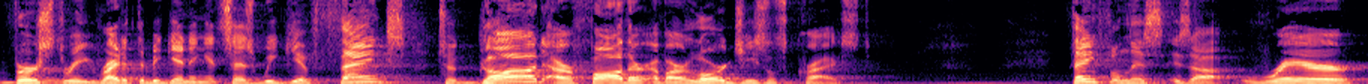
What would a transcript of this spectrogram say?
Verse 3, right at the beginning, it says, We give thanks to God our Father of our Lord Jesus Christ. Thankfulness is a rare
